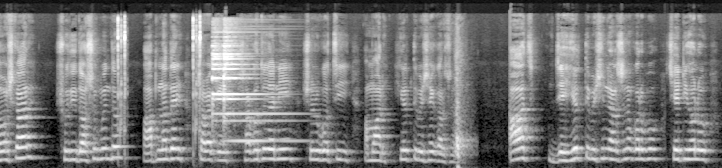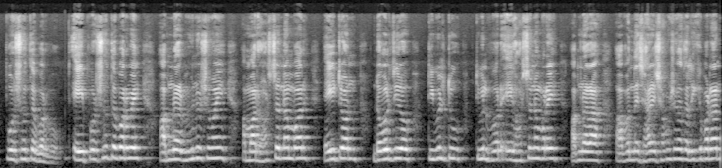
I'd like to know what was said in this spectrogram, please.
নমস্কার, সুধী দর্শকবৃন্দ, আপনাদের সবাইকে স্বাগত জানিয়ে শুরু করছি আমার হেলথ বিষয়ক আলোচনা। আজ যে হেলথ বিষয় নিয়ে আলোচনা করব, সেটি হলো প্রশ্নোত্তর পর্ব। এই প্রশ্নোত্তর পর্বে আপনারা বিভিন্ন সময় আমার WhatsApp number eight one double zero triple two triple four এই হোয়াটসঅ্যাপ নম্বরে আপনারা আপনাদের শারীরিক সমস্যার কথা লিখে পাঠান।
